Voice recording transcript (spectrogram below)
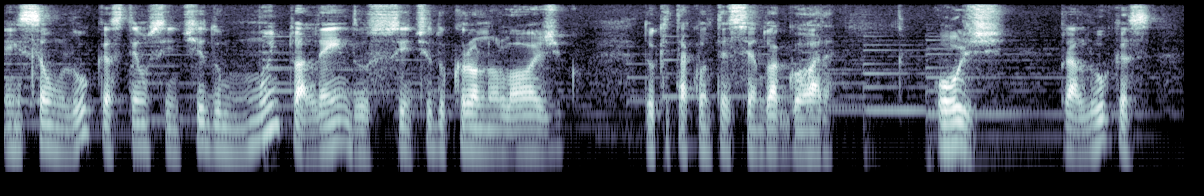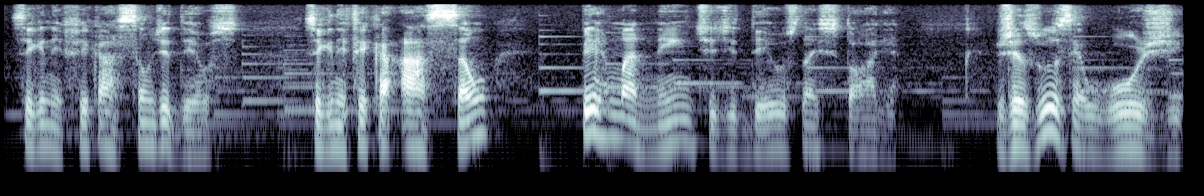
em São Lucas tem um sentido muito além do sentido cronológico do que está acontecendo agora. Hoje, para Lucas, significa a ação de Deus, significa a ação permanente de Deus na história. Jesus é o hoje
